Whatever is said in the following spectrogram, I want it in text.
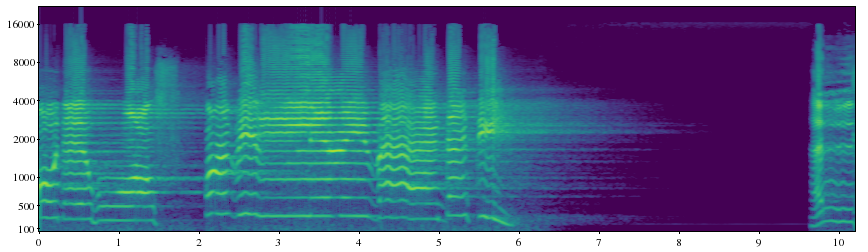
فاعبده واصطبر لعبادته. هل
